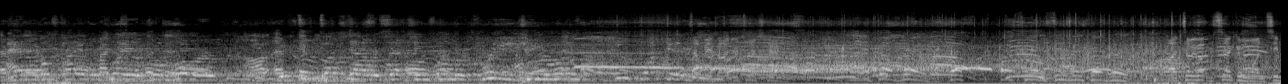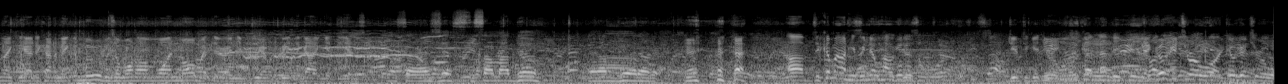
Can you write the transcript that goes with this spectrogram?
And our most valuable player from Moeller, with two touchdown receptions, number three, junior running back Keith Watkins. Tell me about your touchdowns. Uh, it felt great. First, first of the season, it felt great. Uh, tell me about the second one. It seemed like you had to kind of make a move as a one-on-one moment there, and you were able to beat the guy and get the end zone. Yes, sir. It's just it's something I do, and I'm good at it. um, to come out here, we know how good. Do you have to get your award? Just got an MVP. Yeah, go get your award. Go get your award.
